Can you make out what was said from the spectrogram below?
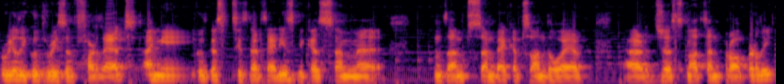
really good reason for that. I mean, you could consider that is because some uh, sometimes some backups on the web are just not done properly,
